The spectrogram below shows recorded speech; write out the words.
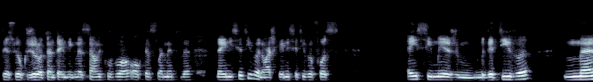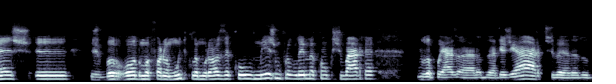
penso eu que gerou tanta indignação e que levou ao cancelamento da, da iniciativa. Não acho que a iniciativa fosse em si mesmo negativa, mas eh, esbarrou de uma forma muito clamorosa com o mesmo problema com que esbarra o apoio da DG Artes, da, do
